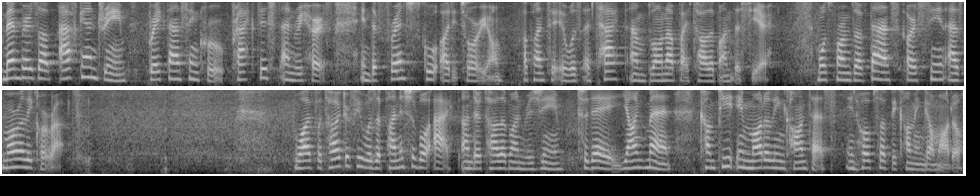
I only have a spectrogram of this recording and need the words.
Members of Afghan Dream breakdancing crew practiced and rehearsed in the French school auditorium up until it was attacked and blown up by Taliban this year. Most forms of dance are seen as morally corrupt. While photography was a punishable act under Taliban regime, today young men compete in modeling contests in hopes of becoming a model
